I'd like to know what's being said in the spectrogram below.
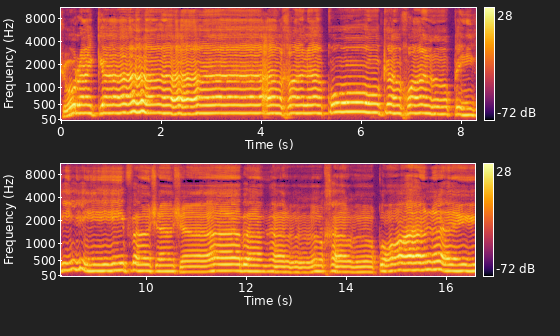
شركاء خلقوا كخلقه فششابه الخلق عليهم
